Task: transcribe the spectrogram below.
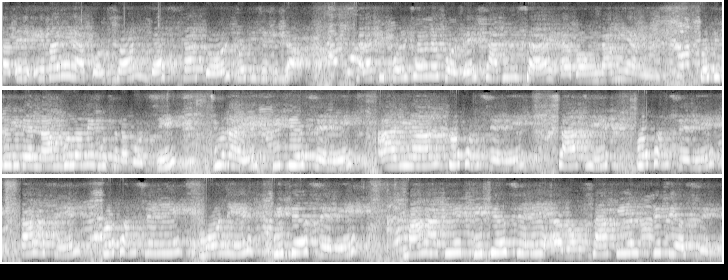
তাদের এবারের আকর্ষণ বস্তা দৌড় প্রতিযোগিতা। খেলাটি পরিচালনা করবে স্বাধীন স্যার এবং লামিয়ামি প্রতিযোগীদের নামগুলো আমি ঘোষণা করছি। জুনাইদ, দ্বিতীয় শ্রেণি, আরিয়ান, প্রথম শ্রেণি, সাজিদ, প্রথম শ্রেণি, তাহাসিন, প্রথম শ্রেণি, মনির, দ্বিতীয় শ্রেণি, মাহাদির, দ্বিতীয় শ্রেণি এবং শাকিল, তৃতীয় শ্রেণি।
